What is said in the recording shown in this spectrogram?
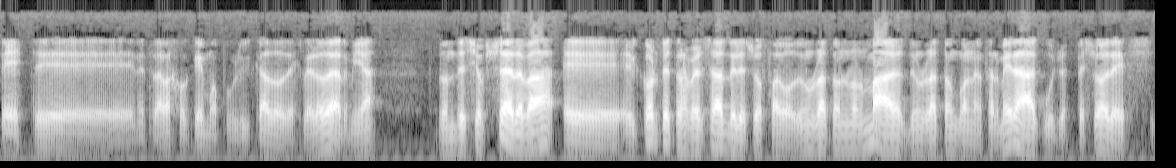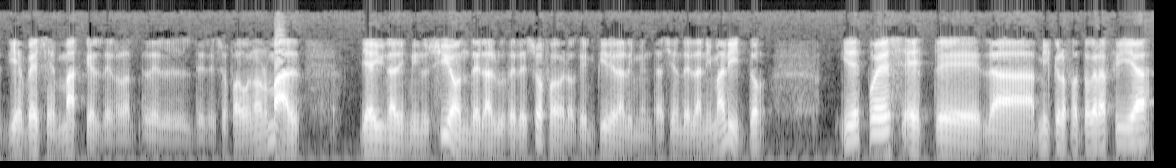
este, en el trabajo que hemos publicado de esclerodermia, donde se observa eh, el corte transversal del esófago de un ratón normal, de un ratón con la enfermedad, cuyo espesor es 10 veces más que el del, del, esófago normal, y hay una disminución de la luz del esófago, lo que impide la alimentación del animalito, y después este, la microfotografía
